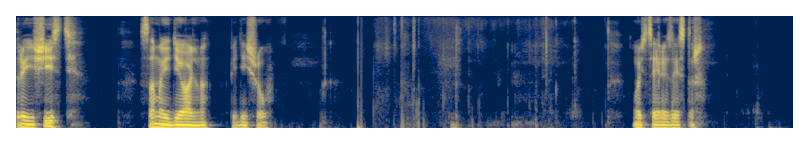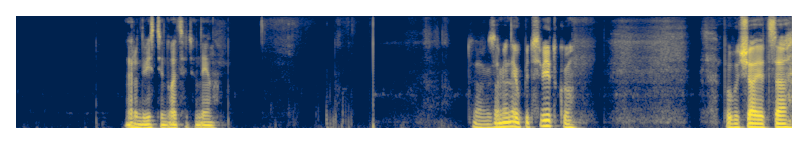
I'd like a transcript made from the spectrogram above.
3,6. Саме ідеально підійшов. Ось цей резистор. R221. Так, замінив підсвітку. Получається,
